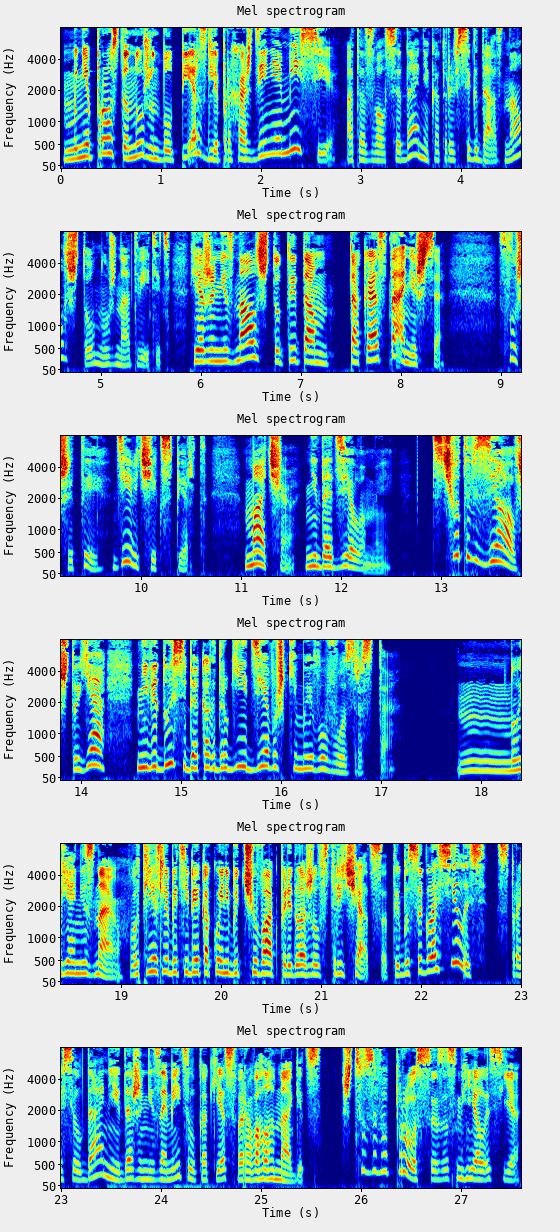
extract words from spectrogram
«Мне просто нужен был перс для прохождения миссии», — отозвался Даня, который всегда знал, что нужно ответить. «Я же не знал, что ты там так и останешься». «Слушай, ты, девичий эксперт, мачо, недоделанный. С чего ты взял, что я не веду себя, как другие девушки моего возраста?» «Ну, я не знаю. Вот если бы тебе какой-нибудь чувак предложил встречаться, ты бы согласилась?» — спросил Дани и даже не заметил, как я своровала наггетс. «Что за вопросы?» — засмеялась я.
